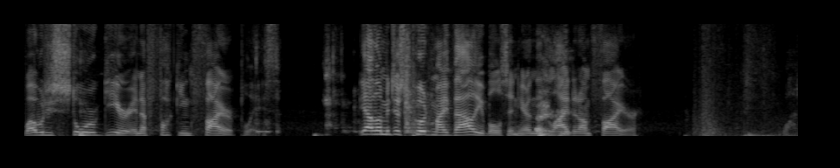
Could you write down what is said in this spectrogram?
why would you store gear in a fucking fireplace? Yeah, let me just put my valuables in here and then light it on fire. What?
